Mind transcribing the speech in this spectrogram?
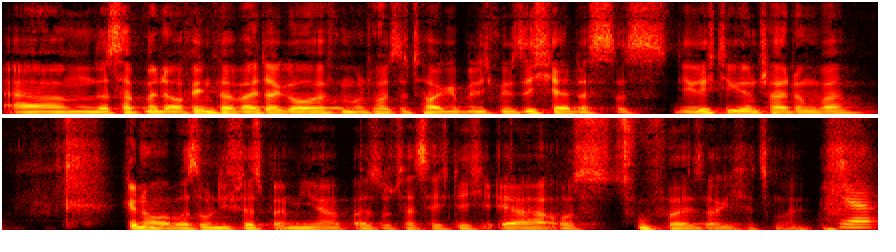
ähm, das hat mir da auf jeden Fall weitergeholfen und heutzutage bin ich mir sicher, dass das die richtige Entscheidung war. Genau, aber so lief das bei mir. Also tatsächlich eher aus Zufall, sage ich jetzt mal. Ja,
